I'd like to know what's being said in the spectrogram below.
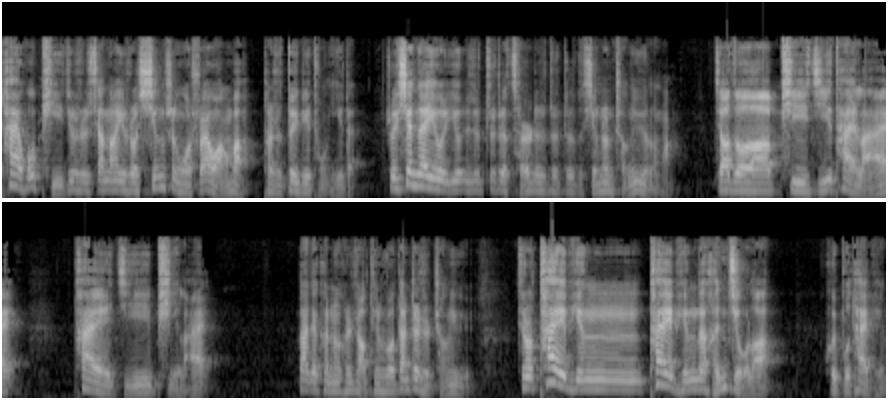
太或否就是相当于说兴盛或衰亡吧，它是对立统一的，所以现在又又这这词儿这这这形成成语了嘛，叫做否极泰来，太极否来，大家可能很少听说，但这是成语，就是太平太平的很久了会不太平，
